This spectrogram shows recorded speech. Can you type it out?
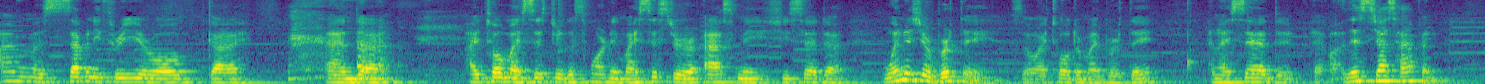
I'm a 73 year old guy, and uh, I told my sister this morning. My sister asked me. She said, uh, "When is your birthday?" So I told her my birthday, and I said, uh, This just happened.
